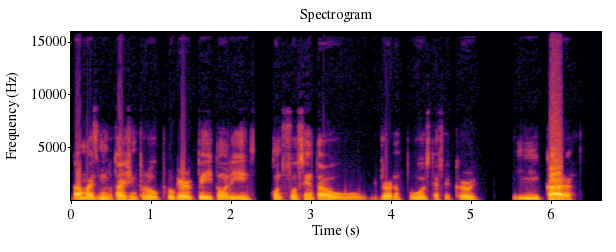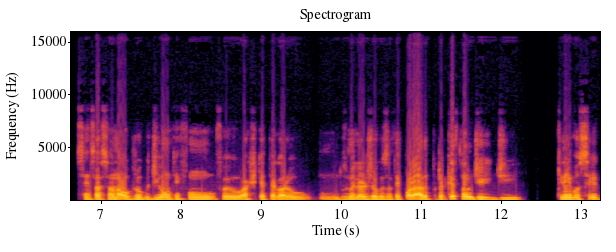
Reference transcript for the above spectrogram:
dá mais minutagem pro, pro Gary Payton ali, quando for sentar o Jordan Poole, Stephen Curry. E, cara, sensacional. O jogo de ontem foi, um, foi eu acho que até agora, um dos melhores jogos da temporada, por questão de, de que nem você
